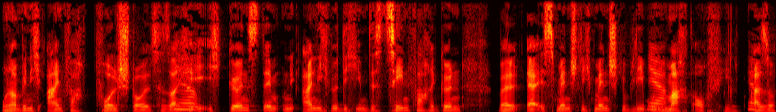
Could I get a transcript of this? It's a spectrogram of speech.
und dann bin ich einfach voll stolz und sage, Ja. hey, ich gönn's dem und eigentlich würde ich ihm das Zehnfache gönnen, weil er ist menschlich Mensch geblieben Ja. und macht auch viel. Ja. Also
